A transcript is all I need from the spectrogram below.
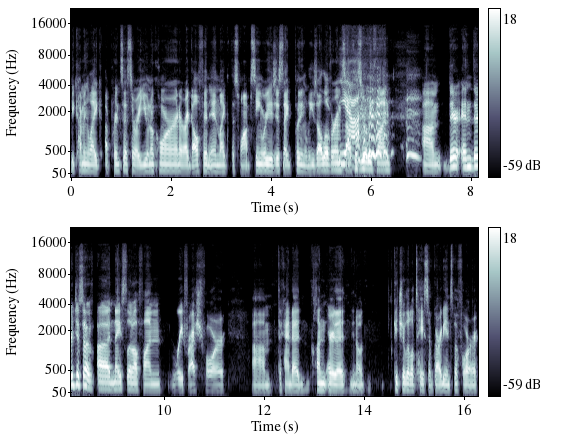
becoming like a princess or a unicorn or a dolphin in like the swamp scene where he's just like putting leaves all over himself. yeah, It's really fun um they're and they're just a, a nice little fun refresh for um to kind of cleanse or to you know get your little taste of guardians before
